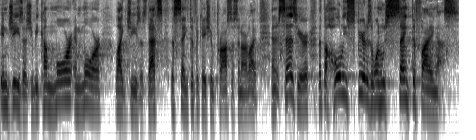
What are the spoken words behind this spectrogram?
in Jesus. You become more and more like Jesus. That's the sanctification process in our life. And it says here that the Holy Spirit is the one who's sanctifying us.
